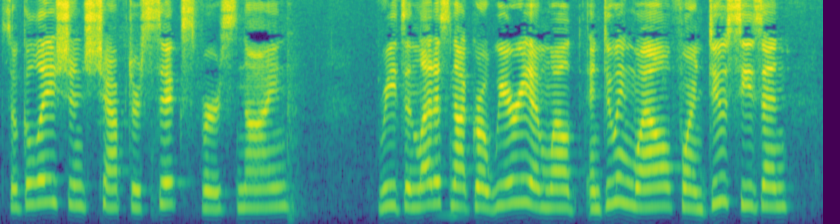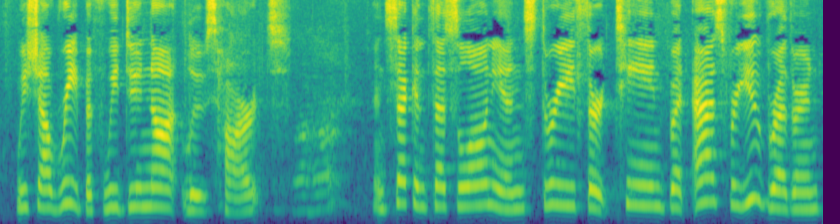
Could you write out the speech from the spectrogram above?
So, Galatians chapter 6, verse 9 reads, And let us not grow weary in, well, in doing well, for in due season we shall reap if we do not lose heart. And Second Thessalonians 3:13, but as for you, brethren,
